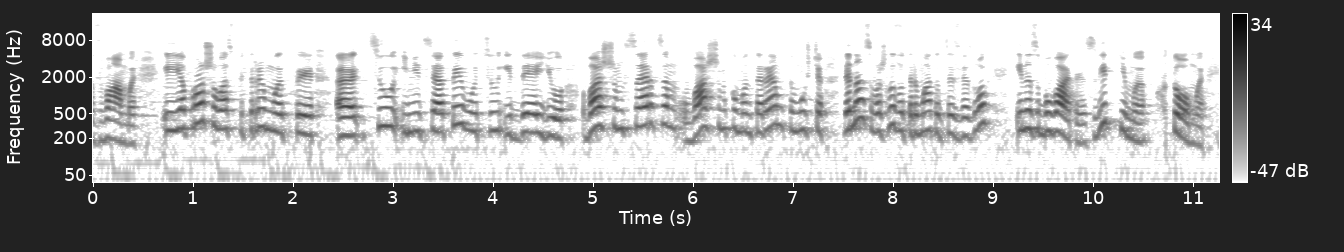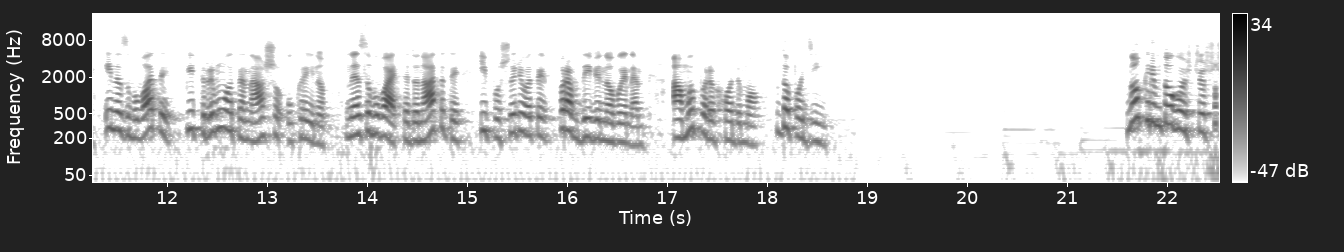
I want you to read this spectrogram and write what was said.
з вами. І я прошу вас підтримати е, цю ініціативу, цю ідею вашим серцем, вашим коментарем, тому що для нас важливо тримати цей зв'язок і не забувати звідки ми, хто ми, і не забувати підтримувати нашу Україну. Не забувайте донатити і поширювати правдиві новини. А ми переходимо до подій. Ну, крім того, що 6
